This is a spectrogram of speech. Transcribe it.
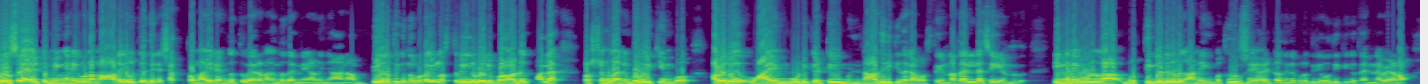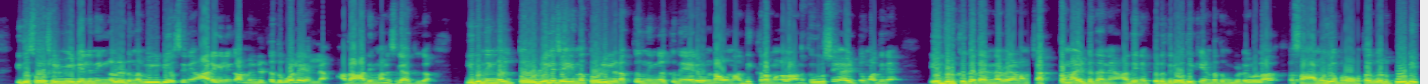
തീർച്ചയായിട്ടും ഇങ്ങനെയുള്ള നാറികൾക്കെതിരെ ശക്തമായി രംഗത്ത് വരണം എന്ന് തന്നെയാണ് ഞാൻ അഭ്യർത്ഥിക്കുന്നത്. ഇവിടെയുള്ള സ്ത്രീകൾ ഒരുപാട് പല പ്രശ്നങ്ങൾ അനുഭവിക്കുമ്പോൾ അവർ വായം മൂടിക്കെട്ടി മിണ്ടാതിരിക്കുന്ന ഒരു അവസ്ഥയുണ്ട്. അതല്ല ചെയ്യേണ്ടത്. ഇങ്ങനെയുള്ള വൃത്തികേടുകൾ കാണിക്കുമ്പോൾ തീർച്ചയായിട്ടും അതിനെ പ്രതിരോധിക്കുക തന്നെ വേണം. ഇത് സോഷ്യൽ മീഡിയയിൽ നിങ്ങൾ ഇടുന്ന വീഡിയോസിന് ആരെങ്കിലും കമന്റ് ഇട്ടതുപോലെയല്ല. അത് ആദ്യം മനസ്സിലാക്കുക. ഇത് നിങ്ങൾ തൊഴിൽ ചെയ്യുന്ന തൊഴിലിടത്ത് നിങ്ങൾക്ക് നേരെ ഉണ്ടാവുന്ന അതിക്രമങ്ങളാണ്. തീർച്ചയായിട്ടും അതിനെ എതിർക്കുക തന്നെ വേണം. ശക്തമായിട്ട് തന്നെ അതിനെ പ്രതിരോധിക്കേണ്ടതും ഇവിടെയുള്ള സാമൂഹിക പ്രവർത്തകർ കൂടി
